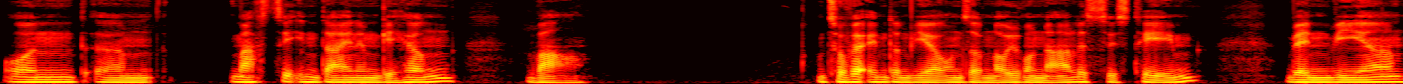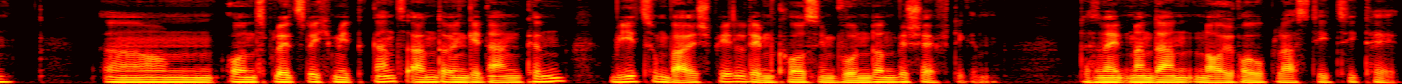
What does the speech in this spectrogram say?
und ähm, machst sie in deinem Gehirn wahr. Und so verändern wir unser neuronales System, wenn wir ähm, uns plötzlich mit ganz anderen Gedanken, wie zum Beispiel dem Kurs im Wundern, beschäftigen. Das nennt man dann Neuroplastizität.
